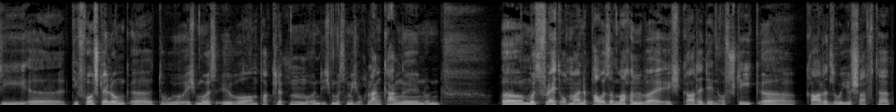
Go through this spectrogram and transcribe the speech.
die, äh, die Vorstellung, äh, du, ich muss über ein paar Klippen und ich muss mich auch langhangeln und äh, muss vielleicht auch mal eine Pause machen, weil ich gerade den Aufstieg äh, gerade so geschafft habe,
